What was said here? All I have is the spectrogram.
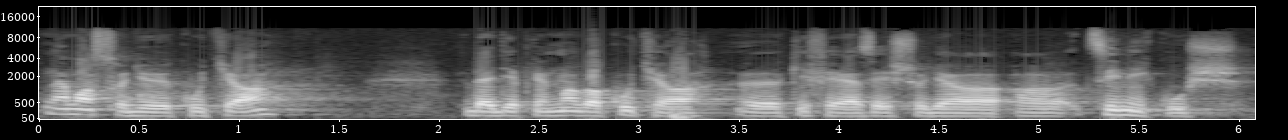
Nem az, hogy ő kutya, de egyébként maga a kutya kifejezés, ugye a, a cinikus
